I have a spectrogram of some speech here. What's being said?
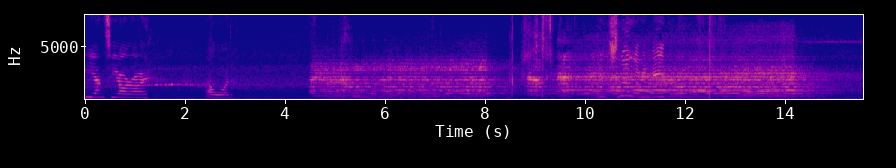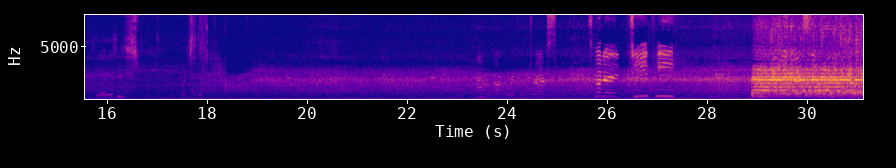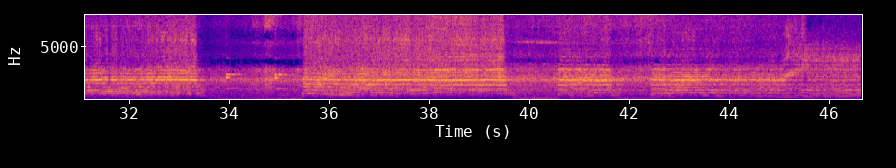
PNCRI Elwood. It's snowing in Naples. So this is pretty cool. Away from the tracks. It's got a GP.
